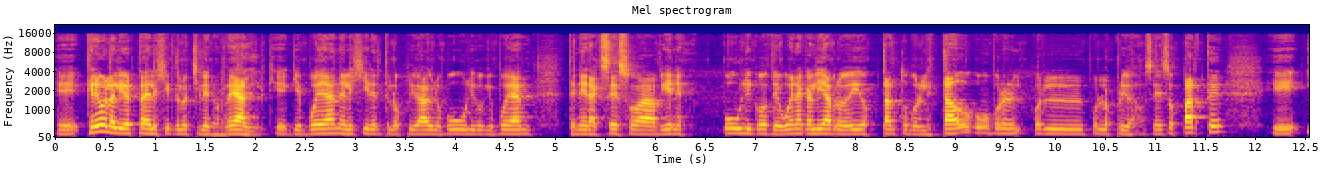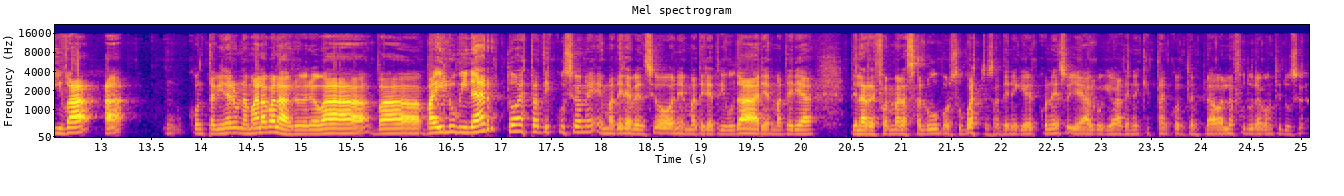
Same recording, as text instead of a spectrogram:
eh, creo la libertad de elegir de los chilenos, real, que, puedan elegir entre los privados y lo público, que puedan tener acceso a bienes públicos de buena calidad proveídos tanto por el Estado como por, por los privados. O sea, eso es parte eh, y va a contaminar una mala palabra, pero va, va, va, a iluminar todas estas discusiones en materia de pensiones, en materia tributaria, en materia de la reforma de la salud, por supuesto. O sea, tiene que ver con eso y es algo que va a tener que estar contemplado en la futura constitución.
